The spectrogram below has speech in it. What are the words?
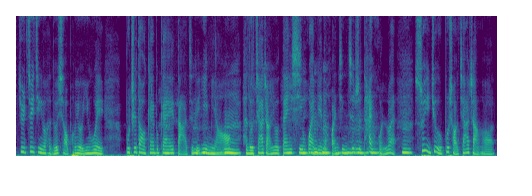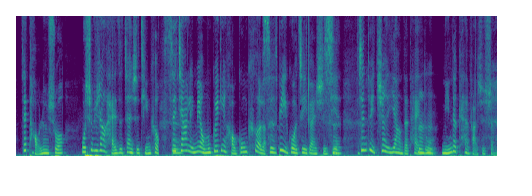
就是最近有很多小朋友因为不知道该不该打这个疫苗，很多家长又担心外面的环境真是太混乱，嗯，所以就有不少家长啊在讨论说。我是不是让孩子暂时停课，在家里面我们规定好功课了，是避过这段时间。针对这样的态度，您的看法是什么？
